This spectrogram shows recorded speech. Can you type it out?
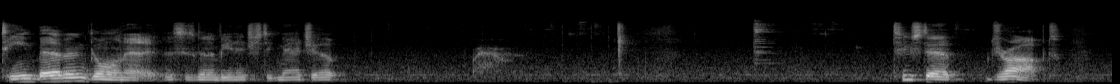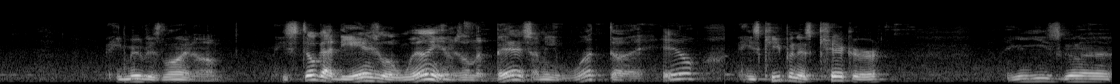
Team Bevan going at it. This is going to be an interesting matchup. two step dropped. He moved his line up. He's still got DeAngelo Williams on the bench. I mean, what the hell? He's keeping his kicker. He's gonna.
